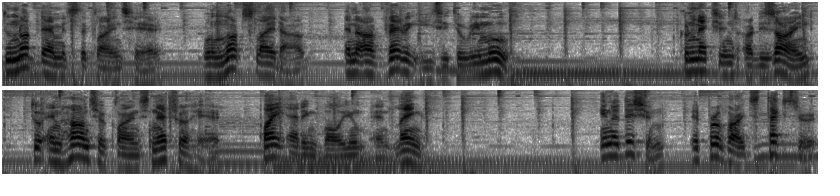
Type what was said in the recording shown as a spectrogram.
do not damage the client's hair, will not slide out and are very easy to remove. Connections are designed to enhance your client's natural hair by adding volume and length. In addition, it provides texture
